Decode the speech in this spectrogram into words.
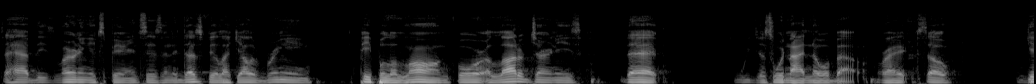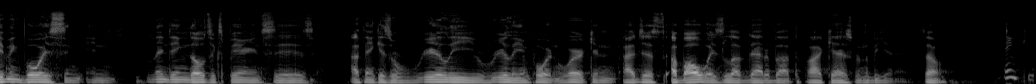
To have these learning experiences, and it does feel like y'all are bringing people along for a lot of journeys that we just would not know about, right? So giving voice and, and lending those experiences i think is a really really important work and i just i've always loved that about the podcast from the beginning so Thank you.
